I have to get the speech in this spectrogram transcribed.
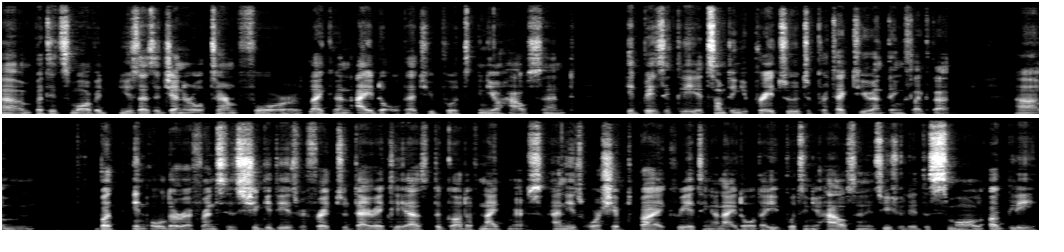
um, but it's more of a used as a general term for like an idol that you put in your house and it basically it's something you pray to to protect you and things like that. Um, but in older references shigidi is referred to directly as the god of nightmares and is worshipped by creating an idol that you put in your house and it's usually this small ugly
